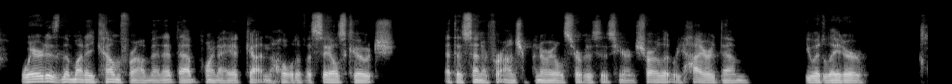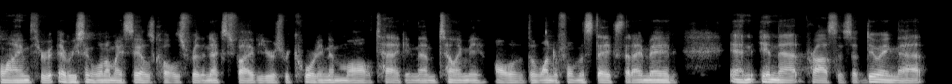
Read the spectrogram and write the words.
where does the money come from? And at that point, I had gotten a hold of a sales coach at the Center for Entrepreneurial Services here in Charlotte. We hired them. He would later climb through every single one of my sales calls for the next five years, recording them all, tagging them, telling me all of the wonderful mistakes that I made. And in that process of doing that,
